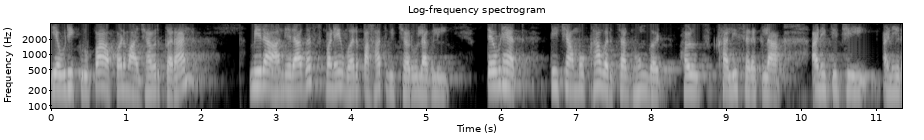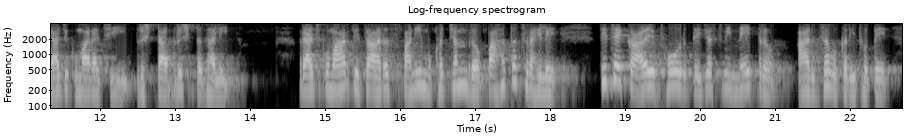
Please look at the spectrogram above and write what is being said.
एवढी कृपा आपण माझ्यावर कराल? मीरा निरागसपणे वर पाहात विचारू लागली. तेवढ्यात तिच्या मुखावरचा घोंगट हळूच खाली सरकला आणि तिची आणि राजकुमाराची दृष्टादृष्ट झाली. राजकुमार तिचा आरसपाणी मुखचंद्र पाहतच राहिले. तिचे काळे भोर तेजस्वी नेत्र आर्जव करीत होते.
